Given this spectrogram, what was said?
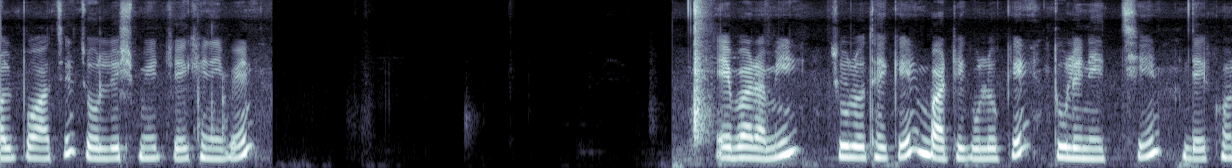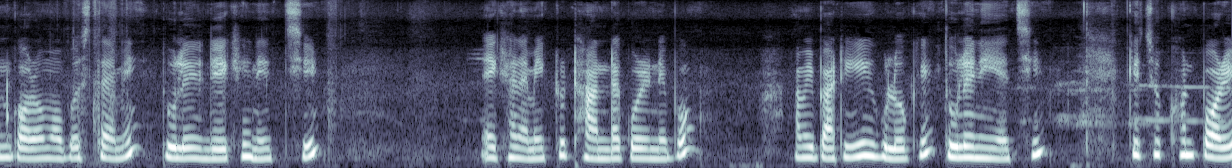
অল্প আছে, চল্লিশ মিনিট রেখে নেবেন। এবার আমি চুলো থেকে বাটিগুলোকে তুলে নিচ্ছি। দেখুন, গরম অবস্থায় আমি তুলে রেখে নিচ্ছি। এখানে আমি একটু ঠান্ডা করে নেব। আমি বাটিগুলোকে তুলে নিয়েছি। কিছুক্ষণ পরে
